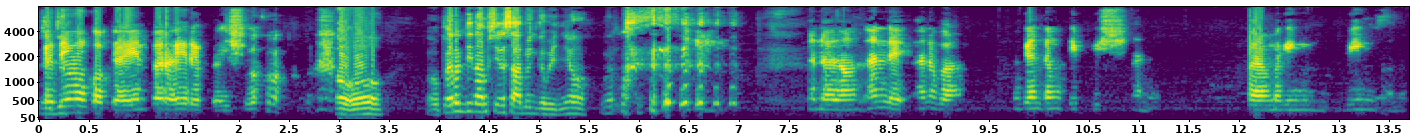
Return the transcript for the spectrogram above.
Pwede mo kopyahin para i-refresh mo. Oo. Oh, pero hindi namin sinasabing gawin nyo. ano lang, hindi, ano ba? Magandang tip is, ano, para maging being, ano,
